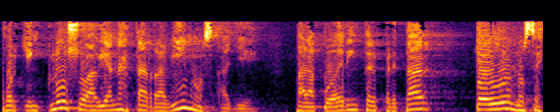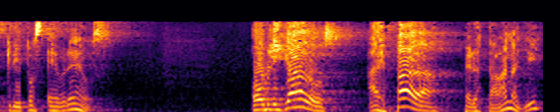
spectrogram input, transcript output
porque incluso habían hasta rabinos allí para poder interpretar todos los escritos hebreos. Obligados a espada, pero estaban allí.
